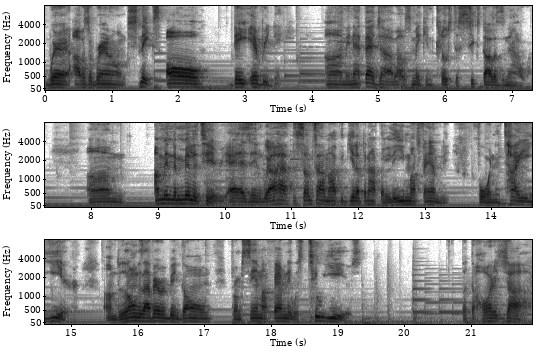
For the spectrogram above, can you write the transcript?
where I was around snakes all day every day. Um, and at that job, I was making close to six dollars an hour. Um, I'm in the military, as in where I have to sometimes I have to get up and I have to leave my family for an entire year. Um, the longest I've ever been gone from seeing my family was two years. But the hardest job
